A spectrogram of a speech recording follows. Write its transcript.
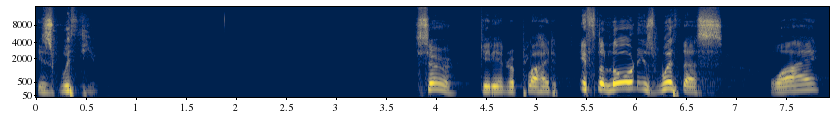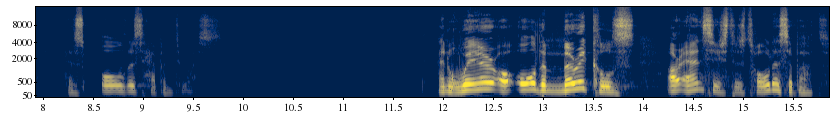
is with you. Sir, Gideon replied, If the Lord is with us, why has all this happened to us? And where are all the miracles our ancestors told us about?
